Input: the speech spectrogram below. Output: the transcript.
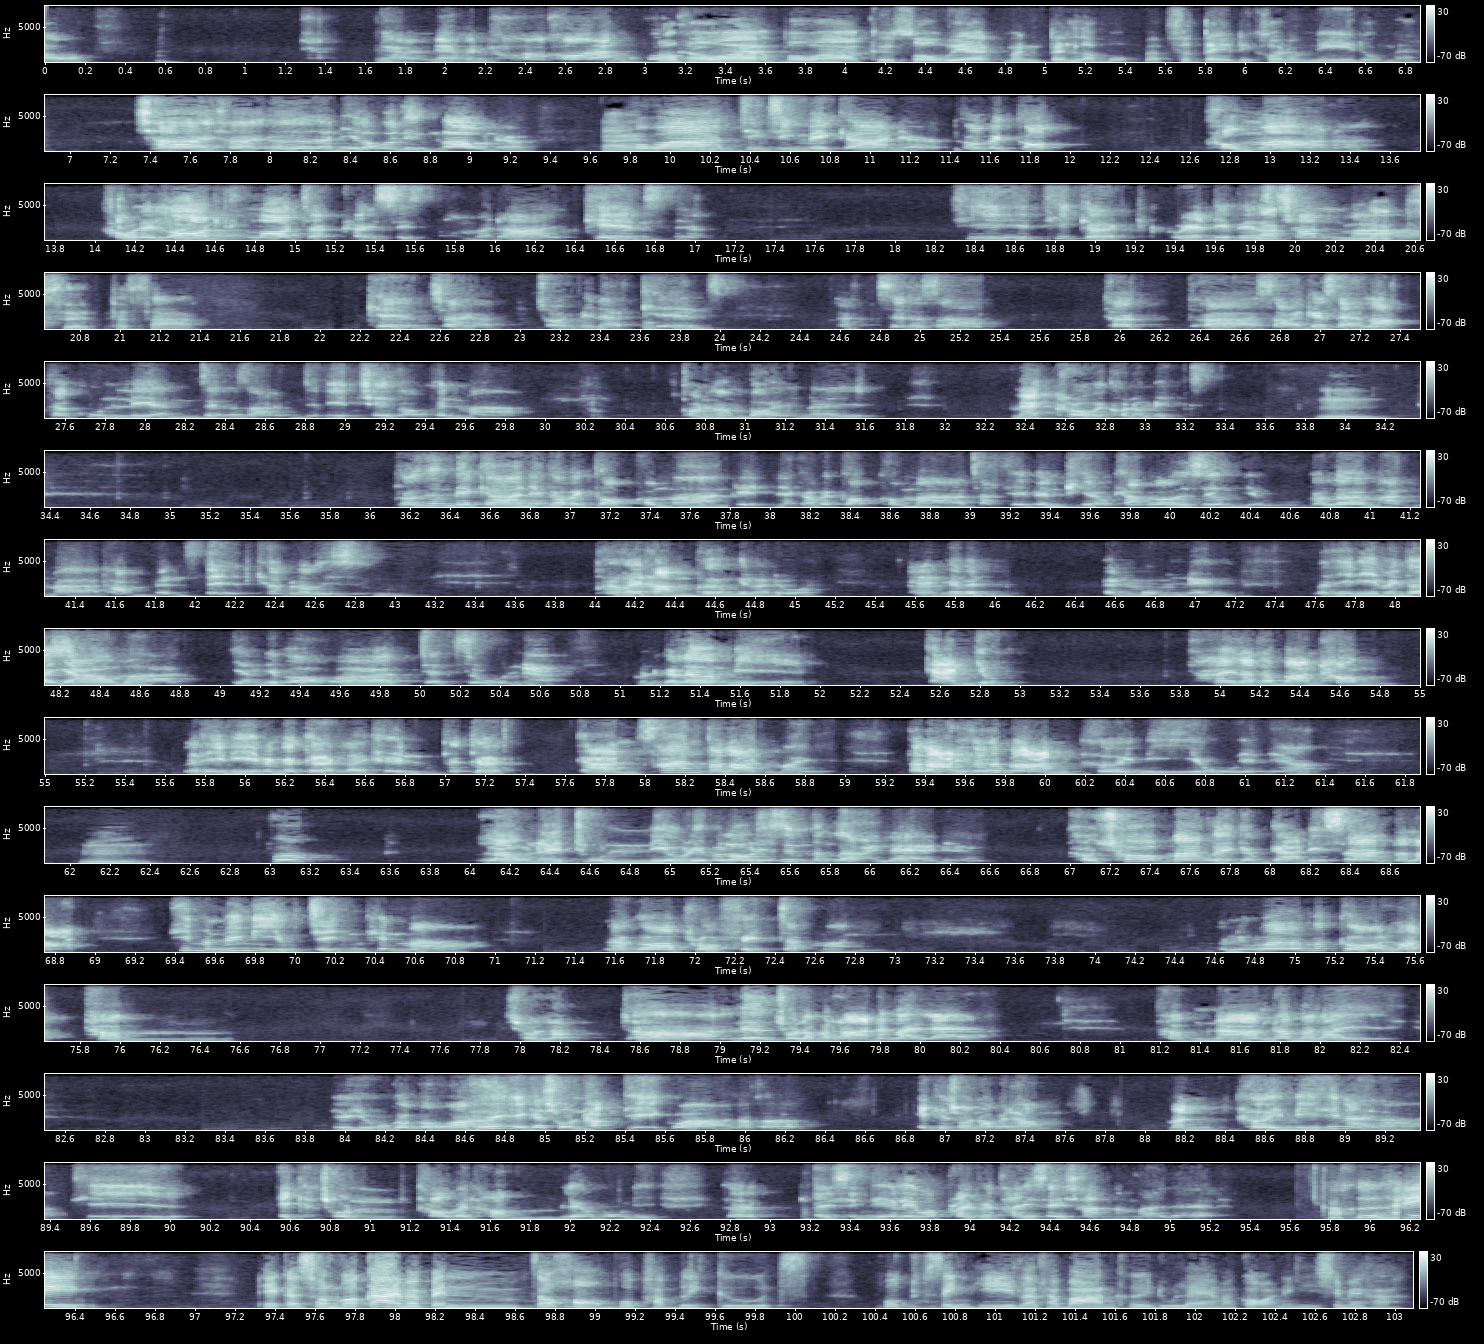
เนี่ยเนี่ยเป็นข้อข้ออ้างของพวกอ๋อเพเขาราะว่ากันเพราะว่าคือโซเวียตมันเป็นระบบแบบ state economy ถูกไหมใช่ใช่เอออันนี้เราก็ลืมเล่าเนอะใช่เพราะว่าจริง ๆอเมริกาเนี่ย ก็ไปก๊อปเขามานะเขาเลยรอดรอดจากคริสิสออกมาได้เคนส์เนี่ย ที่ที่เกิด Great นัก Depression มานักเศรษฐศาสตร์เคนใช่ครับจอห์นเบนเนตโอเคเคนส์นักเศรษฐศาสตร์ ถ้าอ่าสายกระแสหลัก ถ้าคุณเรียนเศรษฐศาสตร์คุณจะได้ยินชื่อเขาขึ้นมาค่อนข้างบ่อยใน macroeconomics อืม ก็คืออเมริกาเนี่ยก็ไปก๊อปเขามาอังกฤษเนี่ยก็ไปก๊อปเขามาจากที่เป็น pure capitalism อยู่ก็เริ่มหันมาทำเป็น state capitalism ค่อยๆทำเพิ่มขึ้นมาด้วย อันนั้นก็เป็นเป็นมุมหนึ่งแล้วทีนี้มันก็ยาวมาอย่างที่บอกว่า 70 เนี่ย มันก็เริ่มมีการหยุดให้รัฐบาลทำ แล้วทีนี้มันก็เกิดอะไรขึ้น ก็เกิดการสร้างตลาดใหม่ ตลาดที่รัฐบาลเคยมีอยู่อย่างเนี้ยอืมพวกเหล่าในายทุน neoliberalism ทั้งหลายแหล่เนี่ยเขาชอบมากเลยกับการที่สร้างตลาดที่มันไม่มีอยู่จริงขึ้นมา แล้วก็ profit จากมันผมนึกว่าเมื่อก่อนรัฐทำชนรับอ่าเรื่องชนรับประทานทั้งหลายแหล่ทำน้ำทำอะไร อยู่ๆก็บอกว่าเฮ้ยเอกชนทำดีกว่า แล้วก็เอกชนเอาไปทำมันเคยมีที่ไหนนะฮะที่เอกชนเข้าไปทำเรื่องพวกนี้ ก็ไอสิ่งที่เรียกว่า privatization ทั้งหลายแหล่ก็คือให้เอกชนก็กลายมาเป็นเจ้าของพวก public goods พวกสิ่งที่รัฐบาลเคยดูแลมาก่อนอย่างนี้ใช่ไหมคะ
